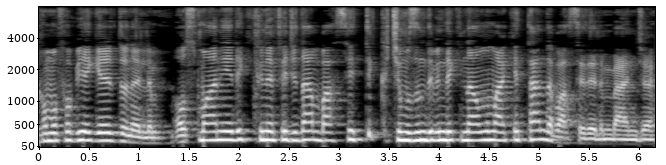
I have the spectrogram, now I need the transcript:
homofobiye geri dönelim. Osmaniye'deki künefeciden bahsettik. Kıçımızın dibindeki namlu marketten de bahsedelim bence.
